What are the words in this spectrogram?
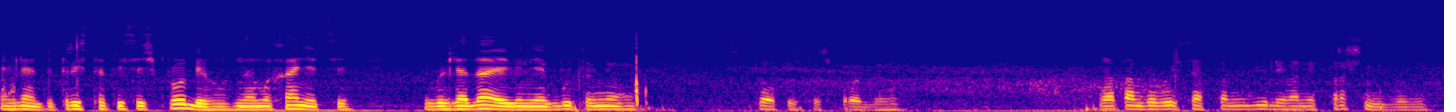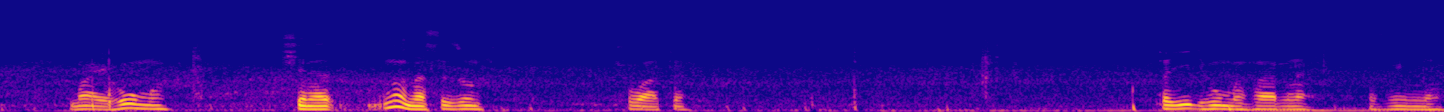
Гляньте, 300 тисяч пробігу на механіці. Виглядає він як будто в нього 100 тисяч пробігу. Я там дивився автомобілі, вони страшні були. Має гуму. Ще на, ну, на сезон хвата. Стоїть гума гарна, зимня.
